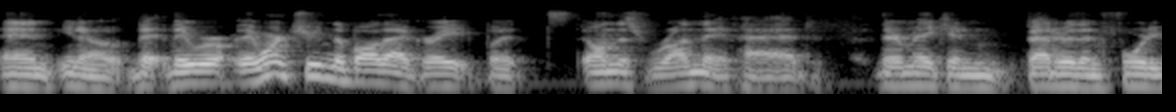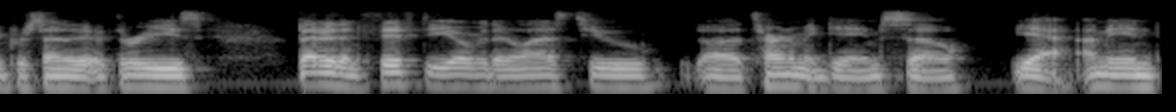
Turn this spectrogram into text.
and you know they, they were they weren't shooting the ball that great, but on this run they've had, they're making better than 40 percent of their threes, better than 50 over their last two uh, tournament games. So yeah, I mean.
